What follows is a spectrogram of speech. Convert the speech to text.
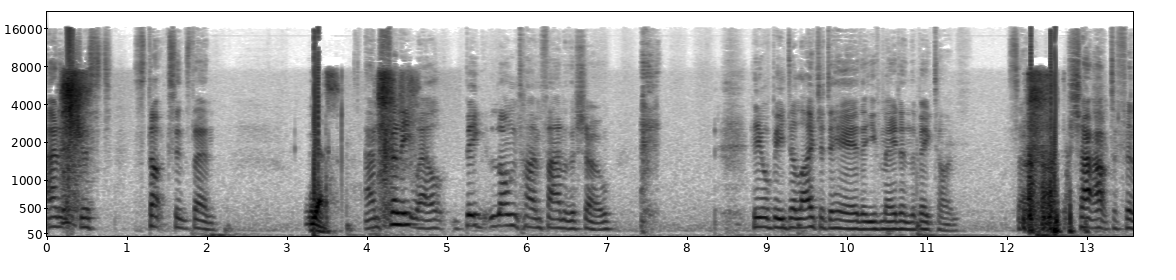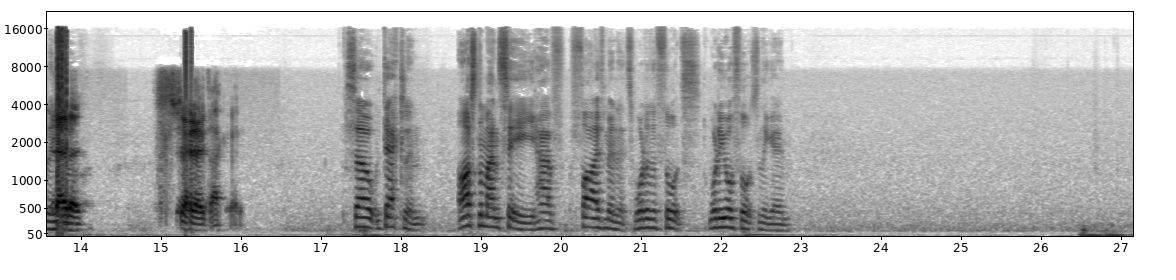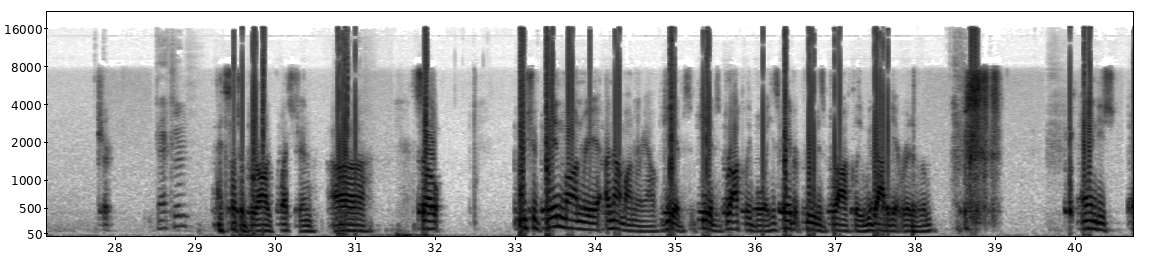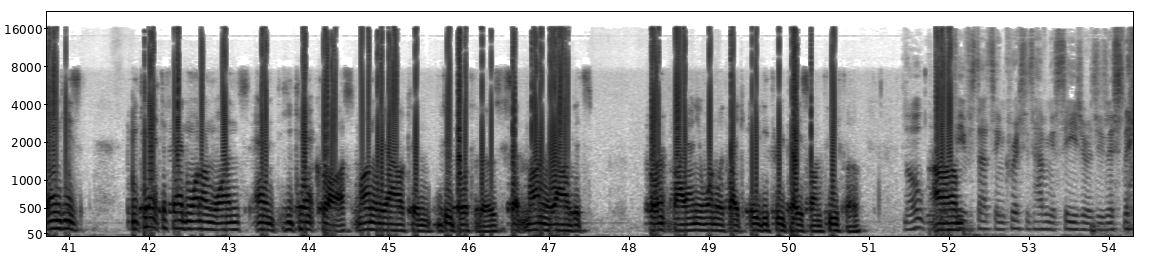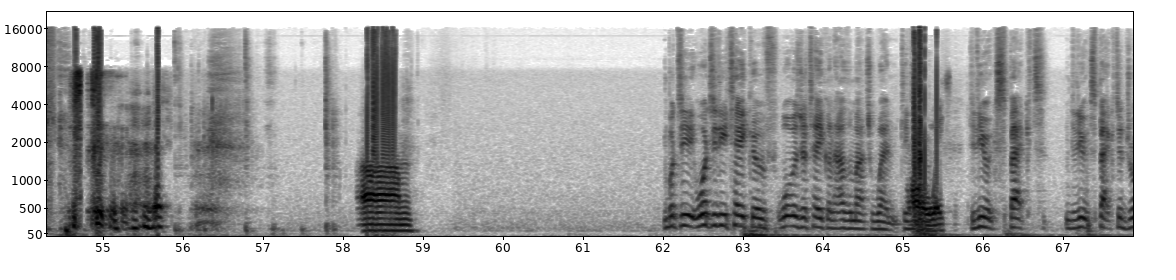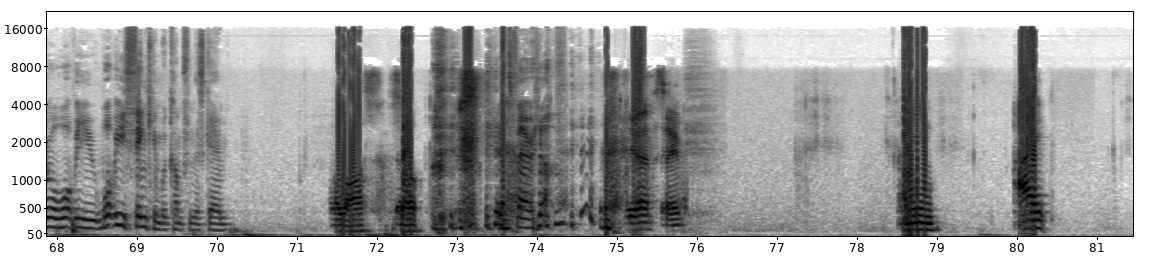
And it's just stuck since then. Yes. And Phil Eatwell, big long time fan of the show. He'll be delighted to hear that you've made it in the big time. So shout out to Philly. Shout Eatwell. out. Shout out that. So Declan, Arsenal Man City, you have five minutes. What are the thoughts? What are your thoughts on the game? Sure. Declan, That's such a broad question. Uh, so we should bin Monreal, uh, not Monreal, Gibbs. Gibbs, broccoli boy. His favorite food is broccoli. We got to get rid of him. And he's and he's he can't defend one on ones and he can't cross. Monreal can do both of those, except Monreal gets burnt by anyone with like 83 pace on FIFA. no, Um, FIFA stats saying Chris is having a seizure as he's listening. Um, what did you, what did you take of? What was your take on how the match went? Did oh you wait, did you expect did you expect a draw? What were you what were you thinking would come from this game? a loss. So it's fair enough. Yeah, same. I mean, I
